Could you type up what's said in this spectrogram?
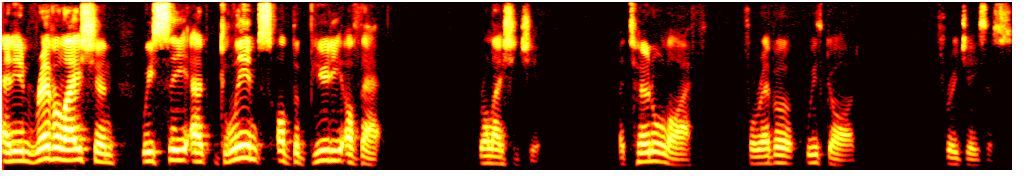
And in Revelation, we see a glimpse of the beauty of that relationship eternal life forever with God through Jesus.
